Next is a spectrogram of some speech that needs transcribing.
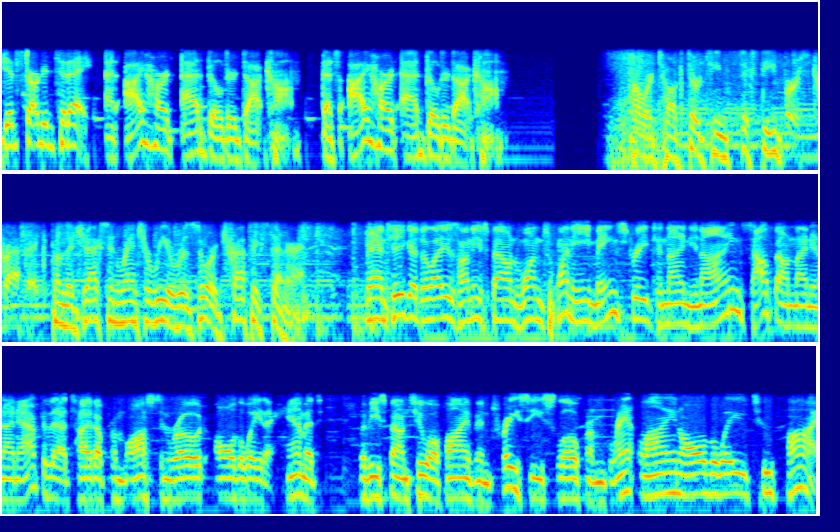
Get started today at iHeartAdBuilder.com. That's iHeartAdBuilder.com. Power Talk 1360 First Traffic from the Jackson Rancheria Resort Traffic Center. Manteca delays on eastbound 120, Main Street to 99, southbound 99 after that, tied up from Austin Road all the way to Hammett, with eastbound 205 and Tracy slow from Grant Line all the way to 5.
